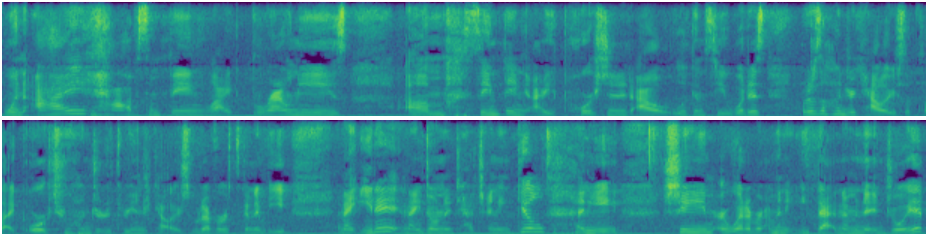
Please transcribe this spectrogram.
when I have something like brownies, um, same thing. I portion it out, look and see what is what does 100 calories look like, or 200 or 300 calories, whatever it's going to be, and I eat it, and I don't attach any guilt, any shame, or whatever. I'm going to eat that, and I'm going to enjoy it.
